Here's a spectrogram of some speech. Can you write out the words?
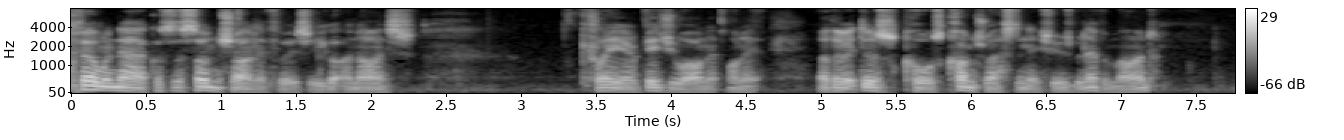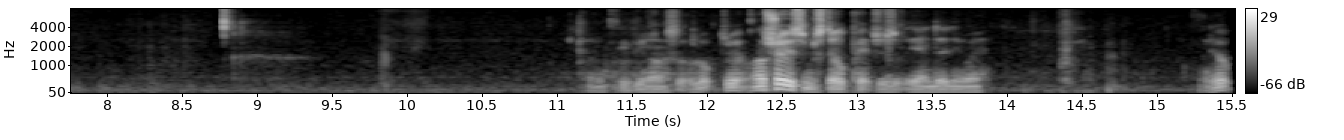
I'm filming now because the sun's shining through, so you've got a nice clear visual on it. On it, although it does cause contrasting issues, but never mind. I'll give you a nice little look to it. I'll show you some still pictures at the end anyway. Yep.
